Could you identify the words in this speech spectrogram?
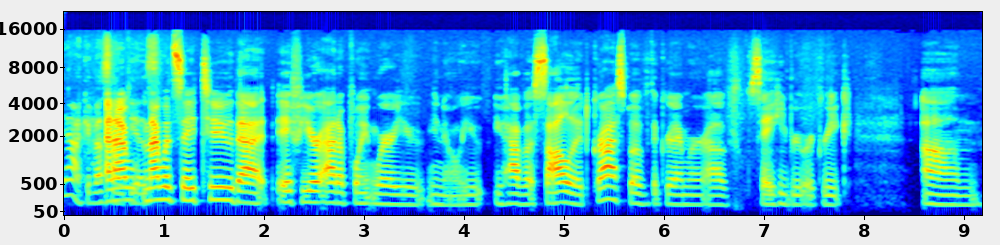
yeah, give us and ideas. I, and I would say too that if you're at a point where you you know you you have a solid grasp of the grammar of say Hebrew or Greek, um,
